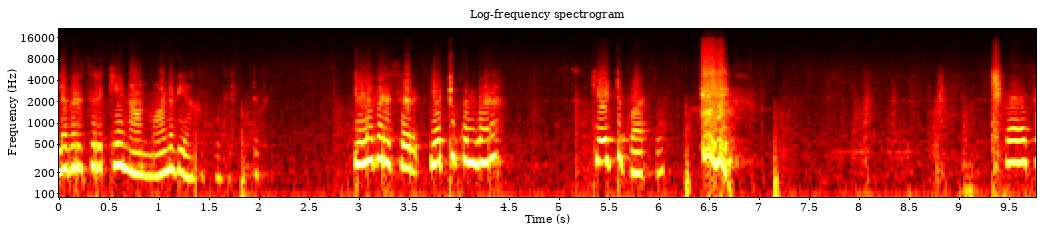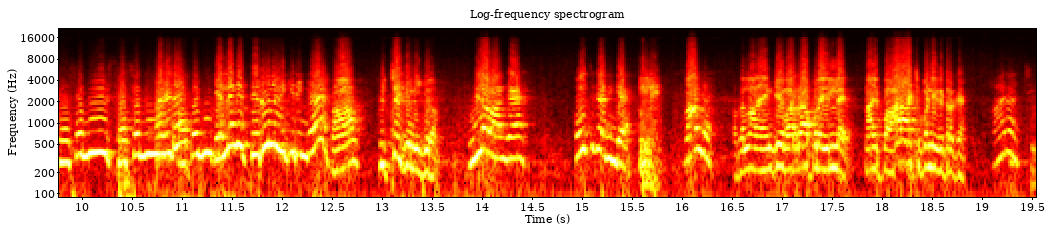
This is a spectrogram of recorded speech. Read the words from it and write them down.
இளவரசருக்கே நான் மாணவியாக போகிறது இளவரசர் ஏற்றுக்கொள்வாரா? கேட்டு பார்ப்போம். என்னங்க தெருவில் நிக்கிறீங்க? உள்ள வாங்க. கோச்சுக்காதீங்க. வாங்க. அதெல்லாம் எங்கே வர்றாப்புல இல்ல. நான் இப்ப ஆராய்ச்சி பண்ணிக்கிட்டு இருக்கேன். ஆராய்ச்சி.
